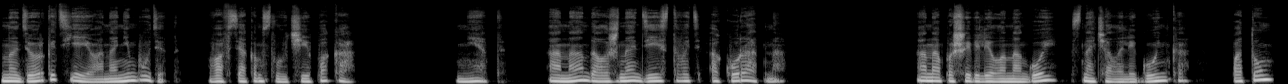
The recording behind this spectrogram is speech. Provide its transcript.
Но дергать ее она не будет, во всяком случае пока. Нет, она должна действовать аккуратно. Она пошевелила ногой, сначала легонько, потом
